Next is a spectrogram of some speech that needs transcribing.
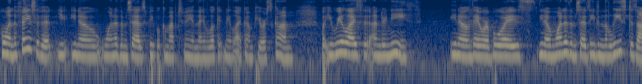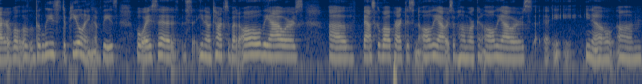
who, on the face of it, you, you know, one of them says, people come up to me and they look at me like I'm pure scum. But you realize that underneath, you know, they were boys, you know, one of them says even the least desirable, the least appealing of these boys says, you know, talks about all the hours of basketball practice and all the hours of homework and all the hours, uh, you know, um,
